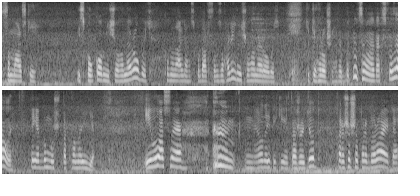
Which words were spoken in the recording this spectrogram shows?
Самарський ісполком нічого не робить, комунальне господарство взагалі нічого не робить, тільки гроші гребуть. Ну, це вони так сказали. Та я думаю, що так воно і є. І власне вони такі кажуть, от хорошо, що прибираєте,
